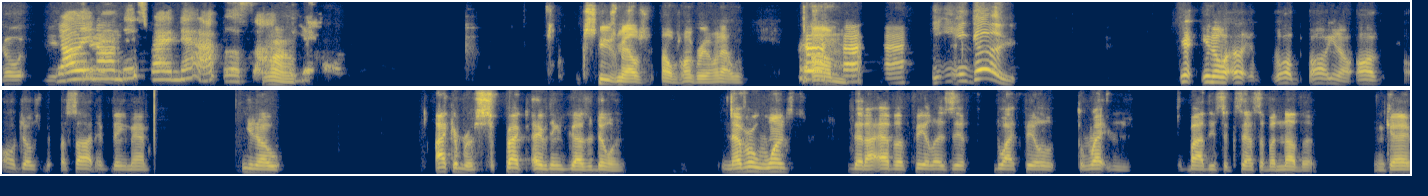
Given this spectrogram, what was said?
go. Yeah, y'all ain't man. on this right now. I feel sorry for. Excuse me, I was I was hungry on that one. Um, eating good. Yeah, you know, uh, all, all you know, all all jokes aside, everything, man. You know, I can respect everything you guys are doing. Never once did I ever feel as if do I feel threatened by the success of another. Okay.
